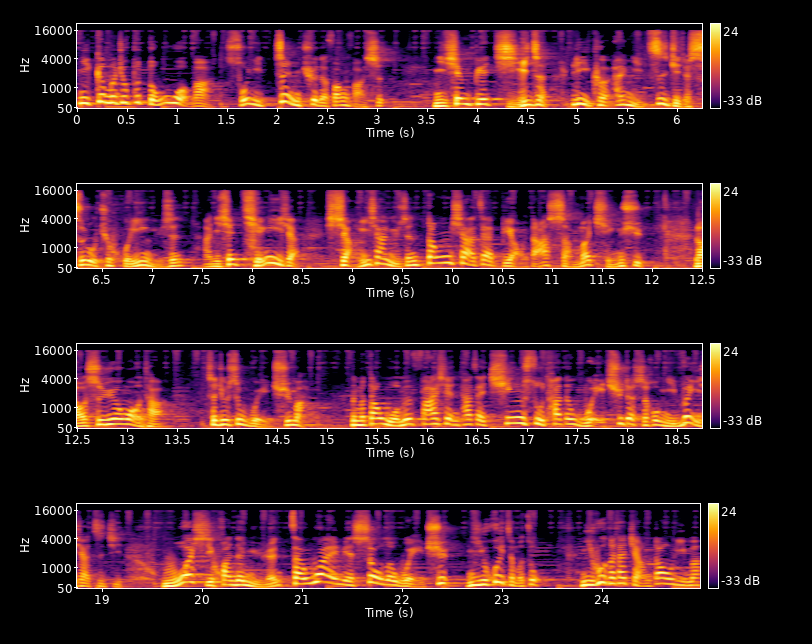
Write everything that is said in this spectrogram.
你根本就不懂我嘛。”所以正确的方法是，你先别急着立刻按你自己的思路去回应女生啊，你先停一下，想一下女生当下在表达什么情绪。老是冤枉她，这就是委屈嘛。那么，当我们发现他在倾诉他的委屈的时候，你问一下自己：我喜欢的女人在外面受了委屈，你会怎么做？你会和她讲道理吗？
